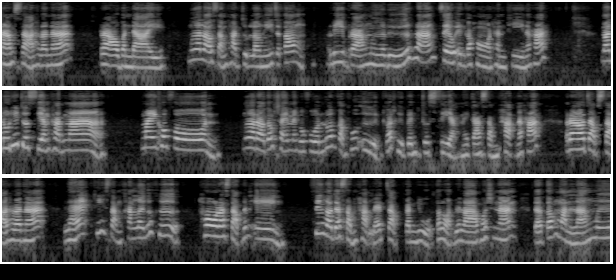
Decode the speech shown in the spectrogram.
น้ำสาธารณะ ราวบันได เมื่อเราสัมผัสจุดเหล่านี้จะต้องรีบล้างมือหรือล้างเจลแอลกอฮอล์ทันทีนะคะ มาดูที่จุดเสียงถัดมา ไมโครโฟน เมื่อเราต้องใช้ไมโครโฟนร่วมกับผู้อื่น ก็ถือเป็นจุดเสี่ยงในการสัมผัสนะคะ เราจับสาธารณะ และที่สำคัญเลยก็คือ โทรศัพท์นั่นเอง ซึ่งเราจะสัมผัสและจับกันอยู่ตลอดเวลา เพราะฉะนั้นจะต้องหมั่นล้างมือ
